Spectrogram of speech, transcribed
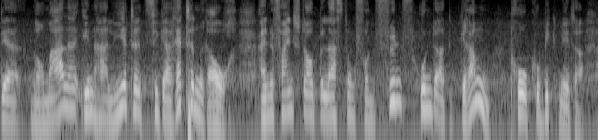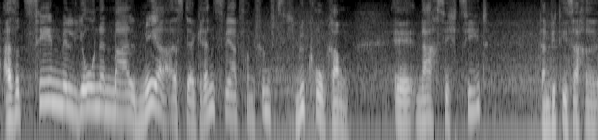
der normale inhalierte Zigarettenrauch eine Feinstaubbelastung von 500 Gramm pro Kubikmeter, also 10 Millionen Mal mehr als der Grenzwert von 50 Mikrogramm äh, nach sich zieht, dann wird die Sache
